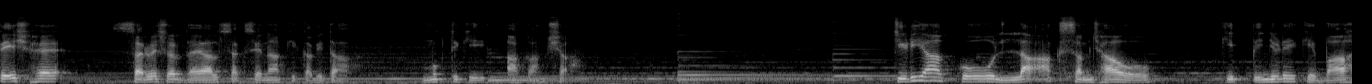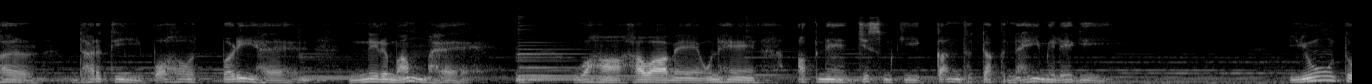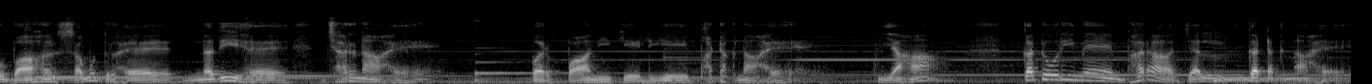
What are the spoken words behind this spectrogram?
पेश है सर्वेश्वर दयाल सक्सेना की कविता, मुक्ति की आकांक्षा। चिड़िया को लाख समझाओ कि पिंजड़े के बाहर धरती बहुत बड़ी है, निर्मम है। वहाँ हवा में उन्हें अपने जिस्म की कंध तक नहीं मिलेगी। यूँ तो बाहर समुद्र है, नदी है, झरना है, पर पानी के लिए भटकना है। यहाँ कटोरी में भरा जल गटकना है।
